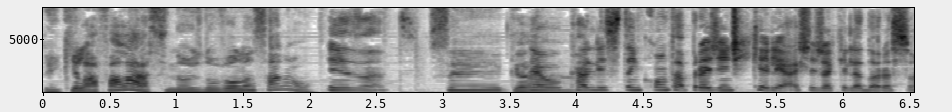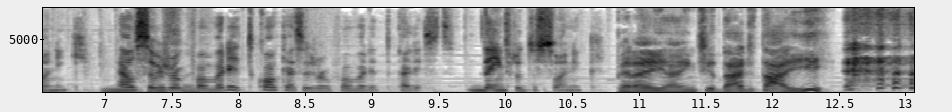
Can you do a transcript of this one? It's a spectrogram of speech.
Tem que ir lá falar, senão eles não vão lançar, não. Exato. Sega. É, o Calixto tem que contar pra gente o que ele acha, já que ele adora Sonic. Hum, é o seu jogo favorito? Qual que é seu jogo favorito, Calixto? Dentro do Sonic. Pera aí, a entidade tá aí?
